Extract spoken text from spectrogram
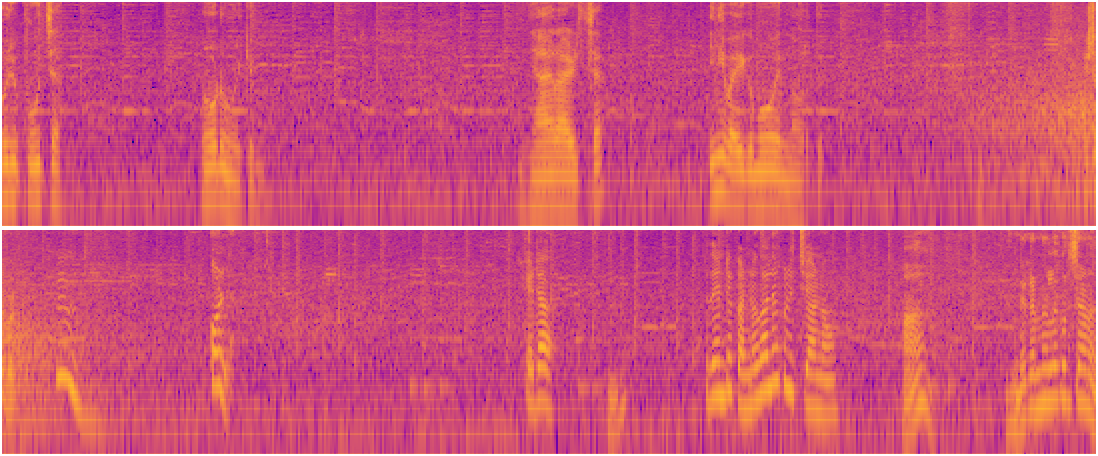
ഒരു പൂച്ച റോഡ് മുറിക്കുന്നു ഞായറാഴ്ച ഇനി വൈകുമോ എന്നോർത്ത്. ഇഷ്ടപ്പെട്ടു. കൊള്ളാം. എടാ ഇതെന്റെ കണ്ണുകാലെ കുറിച്ചാണോ? ആ നിന്റെ കണ്ണുകളെ കുറിച്ചാണ്.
